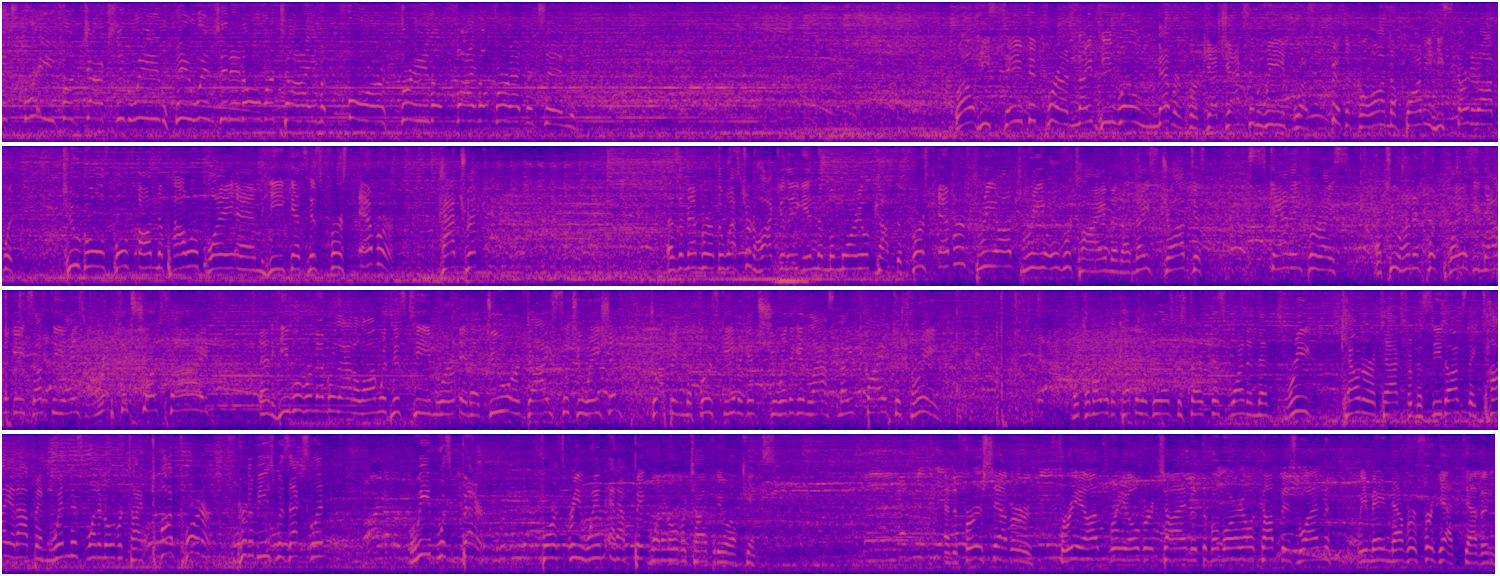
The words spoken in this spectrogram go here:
It's three for Jaxsen Wiebe. He wins it in overtime. 4-3 the final for Edmonton. Well, he saved it for a night he will never forget. Jaxsen Wiebe was physical on the body. He started off with two goals, both on the power play, and he gets his first ever hat trick as a member of the Western Hockey League in the Memorial Cup. The first ever three-on-three overtime, and a nice job just scanning for ice. A 200-foot play as he navigates up the ice, rips it short side. And he will remember that along with his team. We're in a do-or-die situation, dropping the first game against Shawinigan last night, 5 to three. They come out with a couple of goals to start this one, and then three counterattacks from the Sea Dogs. They tie it up and win this one in overtime. Top corner, Hurtubise was excellent. Wiebe was better. 4-3 win and a big one in overtime for the Oil Kings. And the first ever three-on-three overtime at the Memorial Cup is one we may never forget, Kevin.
